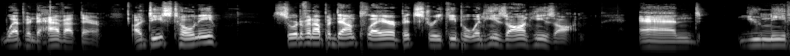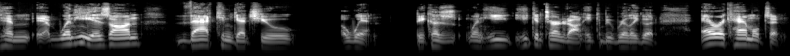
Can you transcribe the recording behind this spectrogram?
weapon to have out there. Au'Diese Toney, sort of an up and down player, a bit streaky, but when he's on, he's on, and you need him eh, when he is on. That can get you a win because when he he can turn it on, he can be really good. Eric Hamilton,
